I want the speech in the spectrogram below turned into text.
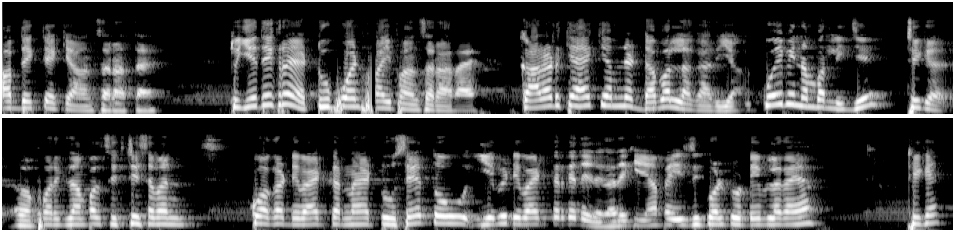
अब देखते हैं क्या आंसर आता है। तो ये देख रहे हैं 2.5 आंसर आ रहा है। कारण क्या है कि हमने डबल लगा दिया। कोई भी नंबर लीजिए, ठीक है फॉर एग्जांपल 67 को अगर डिवाइड करना है 2 से तो ये भी डिवाइड करके दे देगा। देखिए, यहाँ पे इज़ इक्वल टू डिव लगाया, ठीक है।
